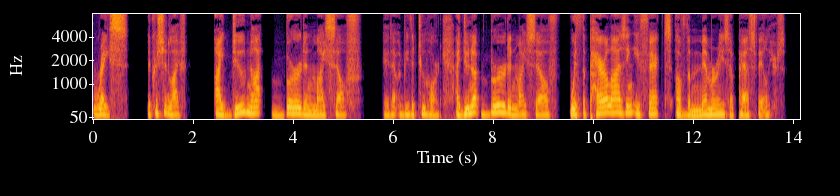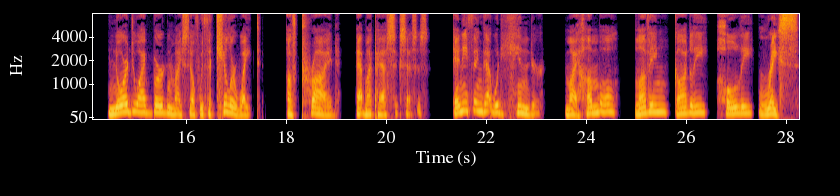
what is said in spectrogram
race, the Christian life, I do not burden myself. Okay, that would be the too hard. I do not burden myself with the paralyzing effects of the memories of past failures, nor do I burden myself with the killer weight of pride at my past successes. Anything that would hinder my humble, loving, godly, holy race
